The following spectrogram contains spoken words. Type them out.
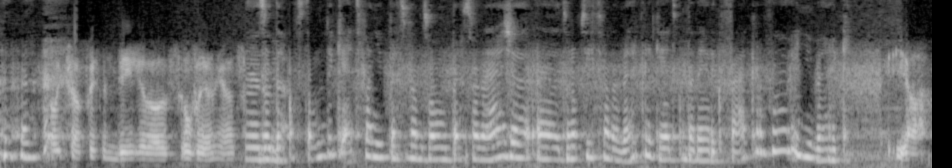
als ik zou pretenderen dat het over hem gaat. Eh, zo de afstandelijkheid van, je pers- van zo'n personage eh, ten opzichte van de werkelijkheid, komt dat eigenlijk vaker voor in je werk? Ja,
